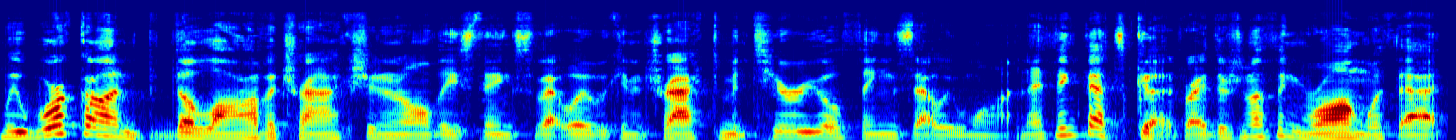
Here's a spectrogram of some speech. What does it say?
We work on the law of attraction and all these things so that way we can attract material things that we want. And I think that's good, right? There's nothing wrong with that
